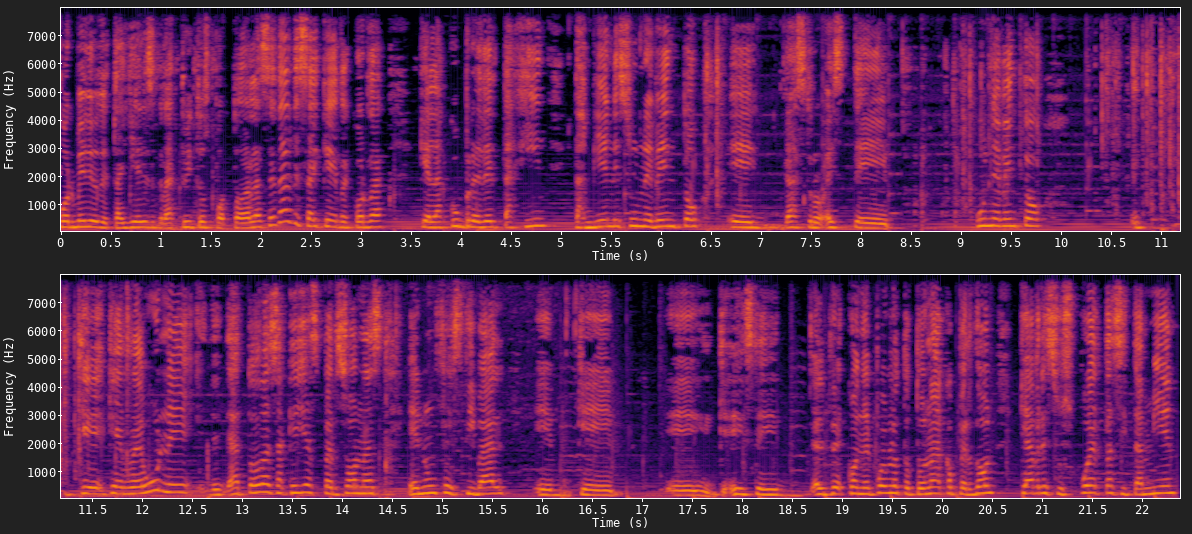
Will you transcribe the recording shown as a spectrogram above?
por medio de talleres gratuitos por todas las edades. Hay que recordar que la cumbre del Tajín también es un evento eh, gastro, este, un evento eh, que, que, reúne a todas aquellas personas en un festival eh, que eh, este, con el pueblo totonaco, perdón, que abre sus puertas y también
